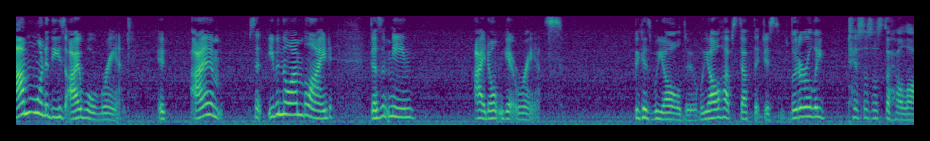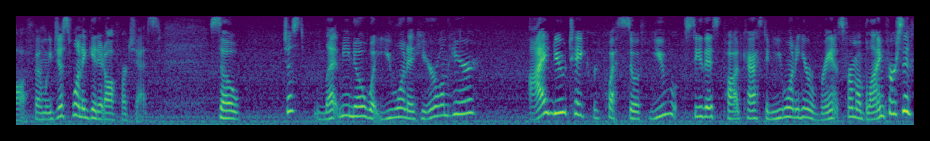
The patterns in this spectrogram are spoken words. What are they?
I'm one of these. I will rant. If I am, even though I'm blind, doesn't mean I don't get rants because we all do. We all have stuff that just literally pisses us the hell off, and we just want to get it off our chest. So, just let me know what you want to hear on here. I do take requests. So if you see this podcast and you want to hear rants from a blind person,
